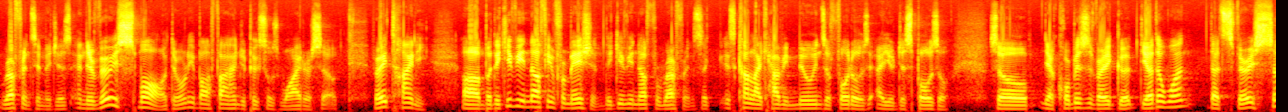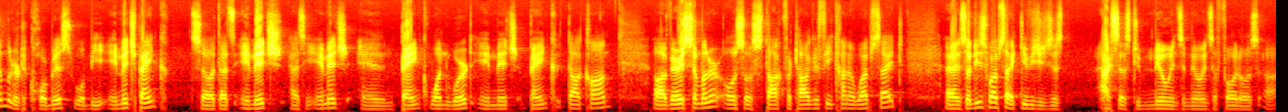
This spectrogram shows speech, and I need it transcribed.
reference images, and they're very small. They're only about 500 pixels wide or so, very tiny. Uh, but they give you enough information. They give you enough for reference. It's kind of like having millions of photos at your disposal. So yeah, Corbis is very good. The other one that's very similar to Corbis will be ImageBank. So that's image as an image and bank, one word, imagebank.com. Uh, very similar, also stock photography kind of website. And so these websites give you just access to millions and millions of photos. Uh,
